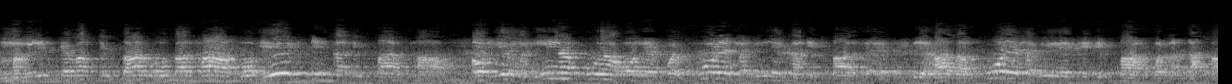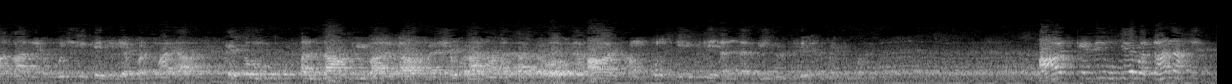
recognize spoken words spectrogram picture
مغرب کے وقت افطار ہوتا تھا، وہ ایک دن کا افطار تھا۔ اور یہ مہینہ پورا ہونے پر پورے مہینے کا افطار ہے۔ لہذا پورے مہینے کے افطار پر اللہ تعالیٰ نے خوشی کے لیے فرمایا کہ تم اللہ کی بارگاہ میں شکرانہ ادا کرو۔ آج ہم اس عید کے اندر بھی آج کے دن یہ بتانا ہے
